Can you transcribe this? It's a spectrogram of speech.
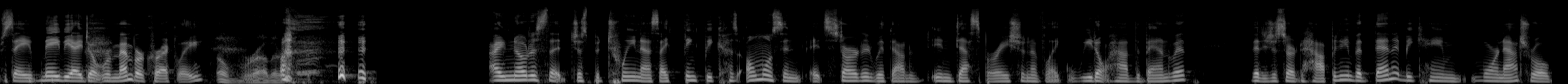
say maybe I don't remember correctly. Oh brother. I noticed that just between us, I think because almost in it started without in desperation of like we don't have the bandwidth that it just started happening, but then it became more natural.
